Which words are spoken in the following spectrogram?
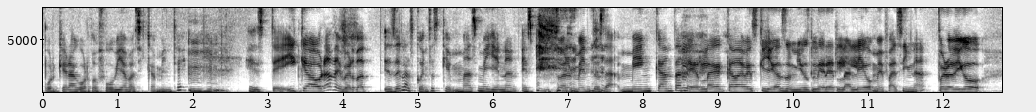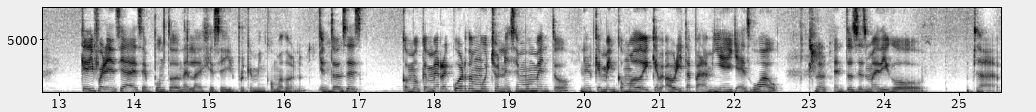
porque era gordofobia básicamente. Este, y que ahora de verdad es de las cuentas que más me llenan espiritualmente. o sea, me encanta leerla cada vez que llega su newsletter, la leo, me fascina. Pero digo, qué diferencia a ese punto donde la dejé seguir porque me incomodó, ¿no? Entonces, como que me recuerdo mucho en ese momento en el que me incomodó y que ahorita para mí ella es wow. Claro. Entonces me digo, o sea,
